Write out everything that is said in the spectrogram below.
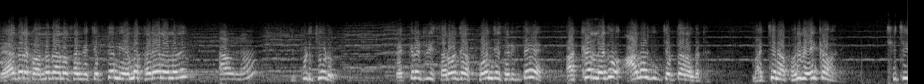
పేదలకు అన్నదానం సంగతి చెప్తే మీ అమ్మ సరేనన్నది? అవును? ఇప్పుడు చూడు సెక్రటరీ సరోజ ఫోన్ చేసి అడిగితే అక్కర్లేదు ఆలోచించి చెప్తానందట. మధ్య నా పరువు ఏం కావాలి? చిచి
